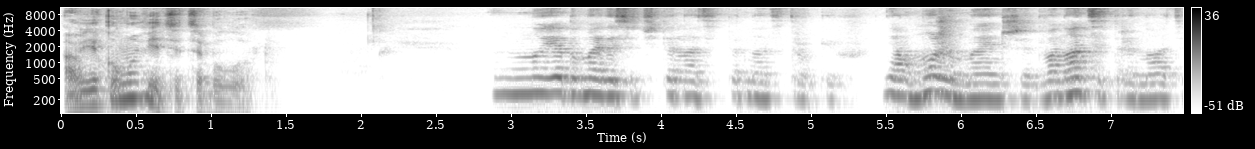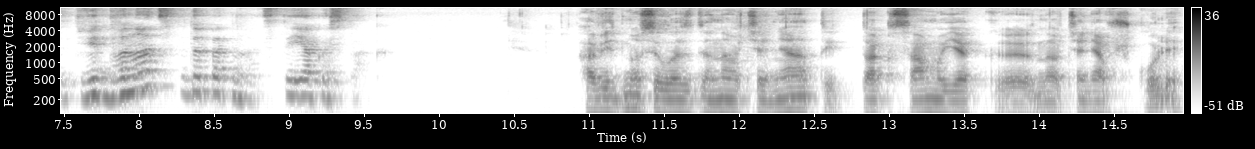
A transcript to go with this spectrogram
А в якому віці це було? Ну, я думаю, десь 14-15 років. А може менше, 12-13, від 12 до 15, якось так. А відносилась до навчання ти так само, як е, навчання в школі?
